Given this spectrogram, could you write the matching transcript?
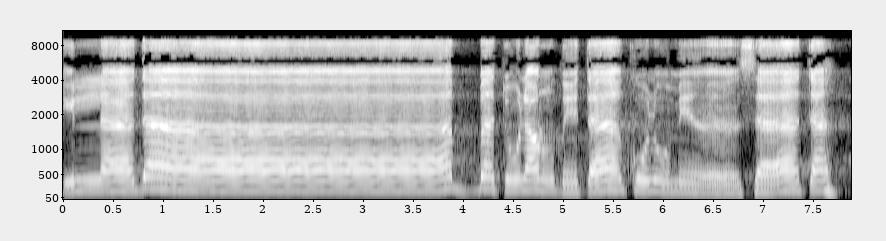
الا دابه الأرض تاكل من ساته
